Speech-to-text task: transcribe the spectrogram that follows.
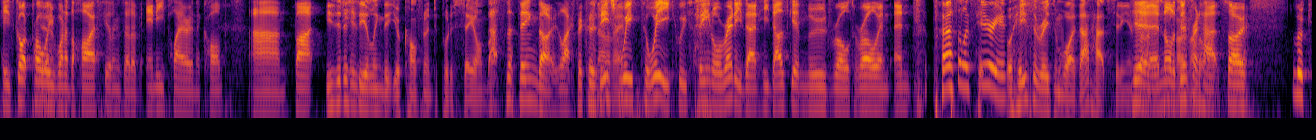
He's got probably Yeah. one of the highest ceilings out of any player in the comp. Um, but Is it a his- ceiling that you're confident to put a C on? But That's the thing, though, like because You know each I mean? week to week we've seen already that he does get moved roll to roll, and, and personal experience, well, he's the reason why that hat's sitting in front of yeah, us. not a different hat. So, look,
